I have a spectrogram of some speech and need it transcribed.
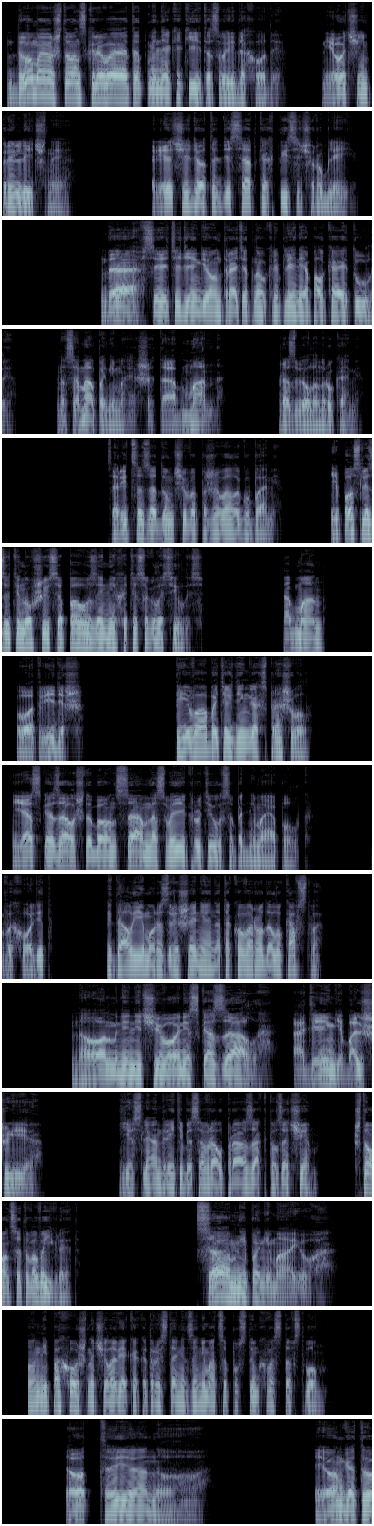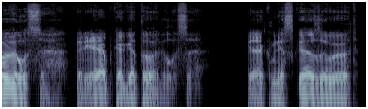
Думаю, что он скрывает от меня какие-то свои доходы. И очень приличные. Речь идет о десятках тысяч рублей. Да, все эти деньги он тратит на укрепление полка и Тулы. Но сама понимаешь, это обман. Развел он руками. Царица задумчиво пожевала губами. И после затянувшейся паузы нехотя согласилась. Обман. Вот видишь. Ты его об этих деньгах спрашивал? Я сказал, чтобы он сам на своей крутился, поднимая полк. Выходит, ты дал ему разрешение на такого рода лукавство? Но он мне ничего не сказал, а деньги большие. Если Андрей тебе соврал про Азак, то зачем? Что он с этого выиграет? Сам не понимаю. Он не похож на человека, который станет заниматься пустым хвастовством. То-то и оно. И он готовился, крепко готовился. Как мне сказывают,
